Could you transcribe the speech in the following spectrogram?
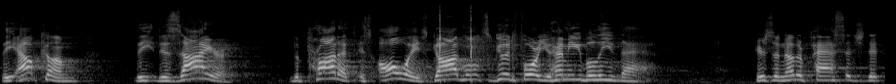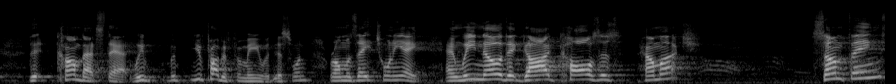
The outcome, the desire, the product is always God wants good for you. How many of you believe that? Here's another passage that, that combats that. We, you're probably familiar with this one Romans 8 28. And we know that God calls us how much? Some things,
